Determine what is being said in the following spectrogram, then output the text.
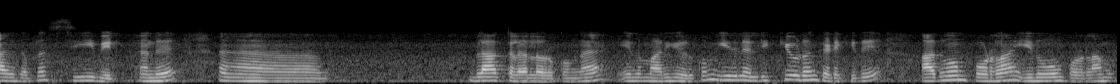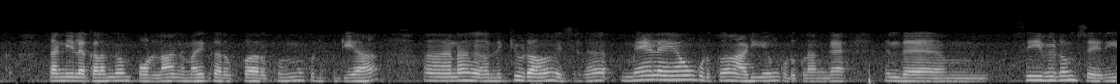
அதுக்கப்புறம் சீவீட் அந்த பிளாக் கலரில் இருக்குங்க. இந்த மாதிரியும் இருக்கும். இதில் லிக்யூடும் கிடைக்கிது. அதுவும் போடலாம் இதுவும் போடலாம். தண்ணியில் கலந்தும் போடலாம். இந்த மாதிரி கருப்பாக இருக்கும். குட்டி குட்டியாக நான் லிக்யூடாகவும் வச்சுருக்கேன். மேலேயும் கொடுக்கலாம் அடியும் கொடுக்கலாங்க. இந்த சீவிடும் சரி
